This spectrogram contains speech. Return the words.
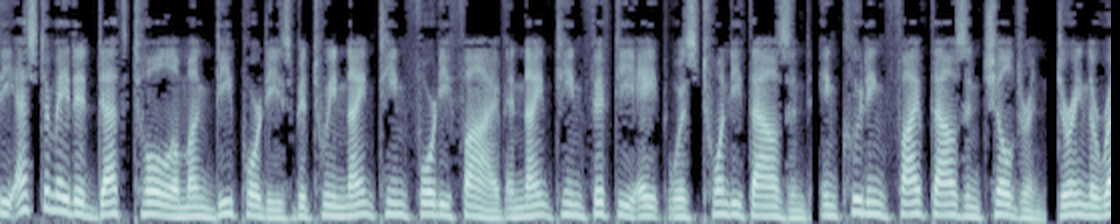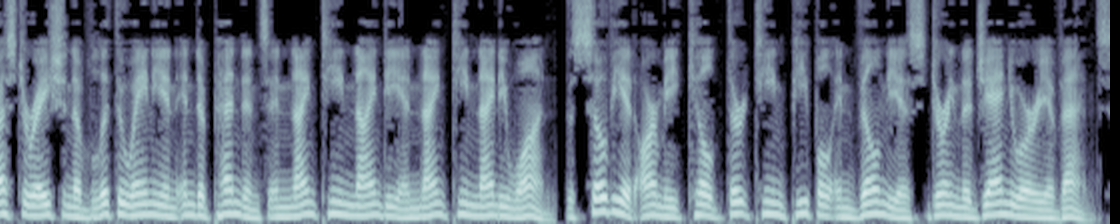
The estimated death toll among deportees between 1945 and 1958 was 20,000, including 5,000 children. During the restoration of Lithuanian independence in 1990 and 1991, the Soviet army killed 13 people in Vilnius during the January events.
